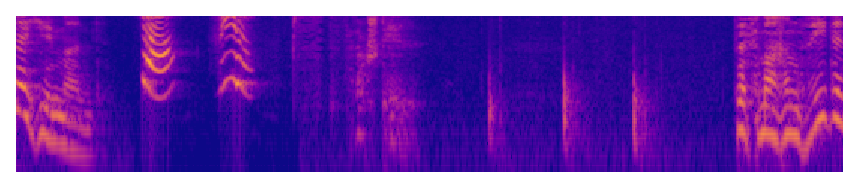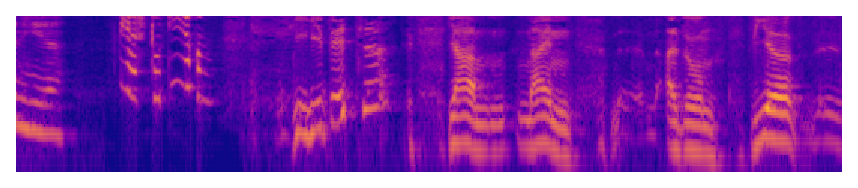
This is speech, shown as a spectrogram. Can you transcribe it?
Da jemand? Ja, wir. Psst, sei doch still. Was machen Sie denn hier? Wir studieren. Wie bitte? Ja, nein. Also, wir. äh,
